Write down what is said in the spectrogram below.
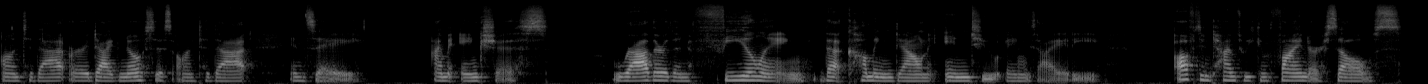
onto that or a diagnosis onto that and say, I'm anxious, rather than feeling that coming down into anxiety. Oftentimes, we can find ourselves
